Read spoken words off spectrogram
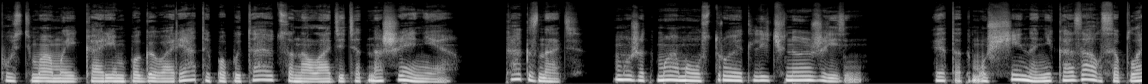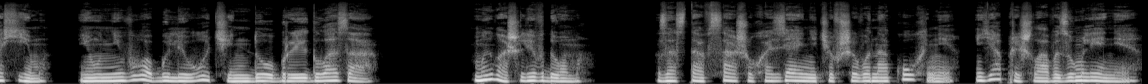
Пусть мама и Карим поговорят и попытаются наладить отношения. Как знать, может, мама устроит личную жизнь. Этот мужчина не казался плохим, и у него были очень добрые глаза. Мы вошли в дом. Застав Сашу, хозяйничавшего на кухне, я пришла в изумление.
